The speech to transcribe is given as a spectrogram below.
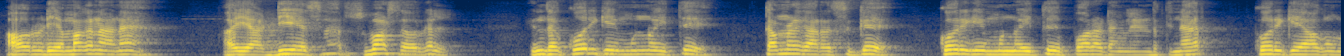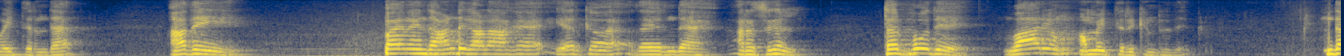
அவருடைய மகனான ஐயா டிஎஸ்ஆர் சுபாஷ் அவர்கள் இந்த கோரிக்கையை முன்வைத்து தமிழக அரசுக்கு கோரிக்கை முன்வைத்து போராட்டங்களை நடத்தினார். கோரிக்கையாகவும் வைத்திருந்தார். அதை பதினைந்து ஆண்டுகாலாக ஏற்க இருந்த அரசுகள் தற்போது வாரியம் அமைத்திருக்கின்றது. இந்த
